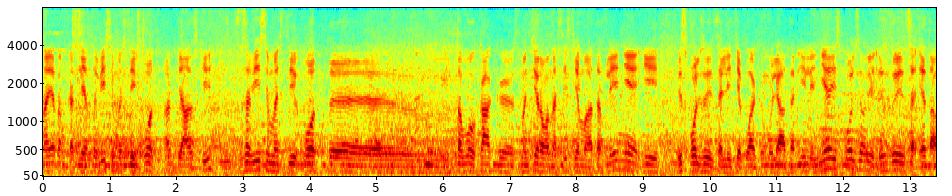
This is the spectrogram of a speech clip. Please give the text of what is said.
на этом котле в зависимости от обвязки, в зависимости от того, как э, смонтирована система отопления и используется ли теплоаккумулятор или не используется, это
